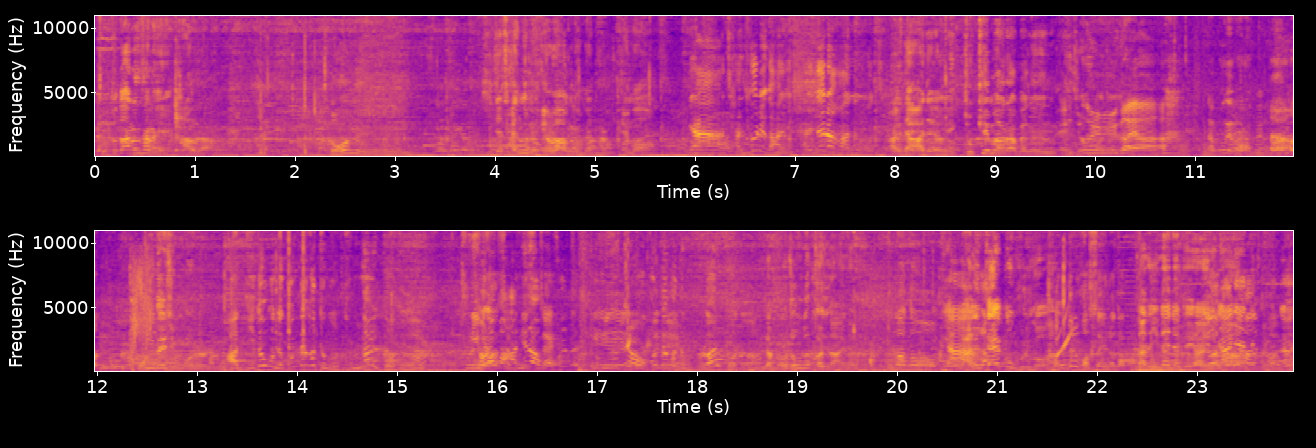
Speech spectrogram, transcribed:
그럼 또 다른 사람 해. 가을아. 너는 진짜 잔소리 대화한 건데 다 대머 야, 잔소리가 아니고 잘 되라가는 거지. 아 근데 아재 여기 좋게 말하면은 애죠 을거야. 나쁘게 말하면. 꼰대지 뭘 아, 니도 근데 꼰대 같은 거 겁나 있거든. 둘이 여러분 내가 아니라고, 비슷해. 솔직히. 비슷해, 너 꼰대 같은 거 몰라 있거든. 나 그 정도까지는 아니야 누가 더 야, 나는 짧고 굵어 정들었어 이러다가. 나는 이난이한테 야 이난아 이난이한테 그런 거 아니야.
